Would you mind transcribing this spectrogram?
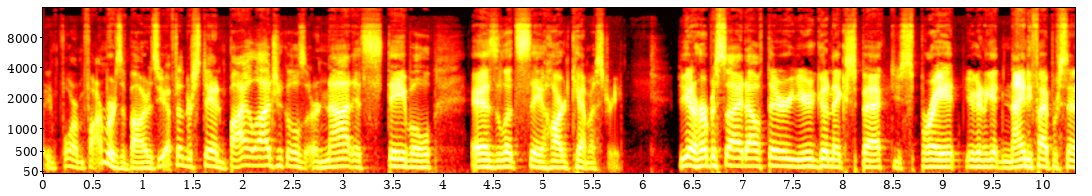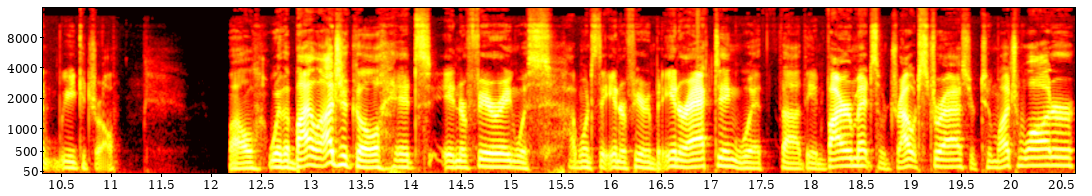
inform farmers about is you have to understand biologicals are not as stable as, let's say, hard chemistry. If you got a herbicide out there, you're going to expect you spray it, you're going to get 95% weed control. Well, with a biological, it's interfering with, I won't say interfering, but interacting with uh, the environment. So, drought stress or too much water,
